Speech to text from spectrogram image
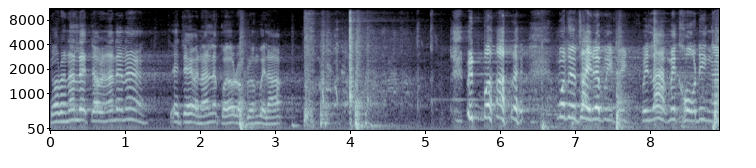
จอดแบบนั้นเลยจอดแบบนั้นเลยนะแจ้แบบนั้นแล้วก็เอารถเรืองไปรับเป็นบ้าเลยมอเตอร์ไซค์ได้ไปไปไปลากไม่โคได้ไง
